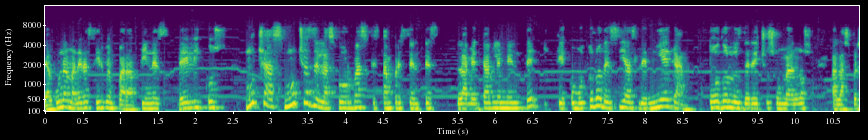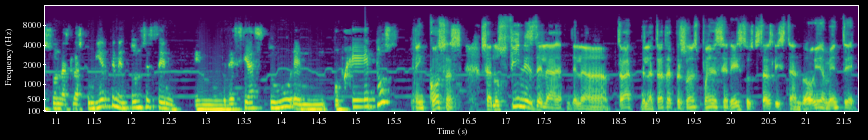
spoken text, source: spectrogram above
de alguna manera sirven para fines bélicos, muchas, muchas de las formas que están presentes lamentablemente, y que como tú lo decías, le niegan todos los derechos humanos a las personas, las convierten entonces en, en decías tú, en objetos. En cosas. O sea, los fines de la, de, la, de la trata de personas pueden ser estos que estás listando. Obviamente,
